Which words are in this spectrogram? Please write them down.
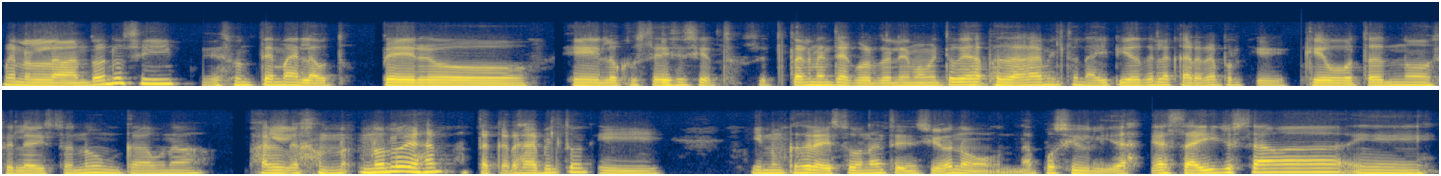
Bueno, el abandono sí es un tema del auto, pero eh, lo que usted dice es cierto. Estoy totalmente de acuerdo. En el momento que pasar a Hamilton, ahí pierde la carrera porque que Bottas no se le ha visto nunca una. No, lo dejan atacar a Hamilton y, nunca se le ha visto una intención o una posibilidad. Hasta ahí yo estaba eh,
